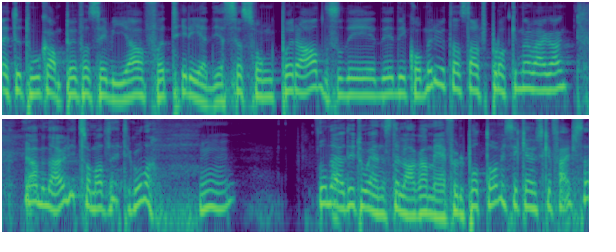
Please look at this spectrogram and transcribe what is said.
etter to kamper for Sevilla for tredje sesong på rad. Så de, de, de kommer ut av startblokkene hver gang. Ja, men det er jo litt som Atletico, da. Og det er jo de to eneste laga med full pott òg, hvis ikke jeg husker feil. Så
